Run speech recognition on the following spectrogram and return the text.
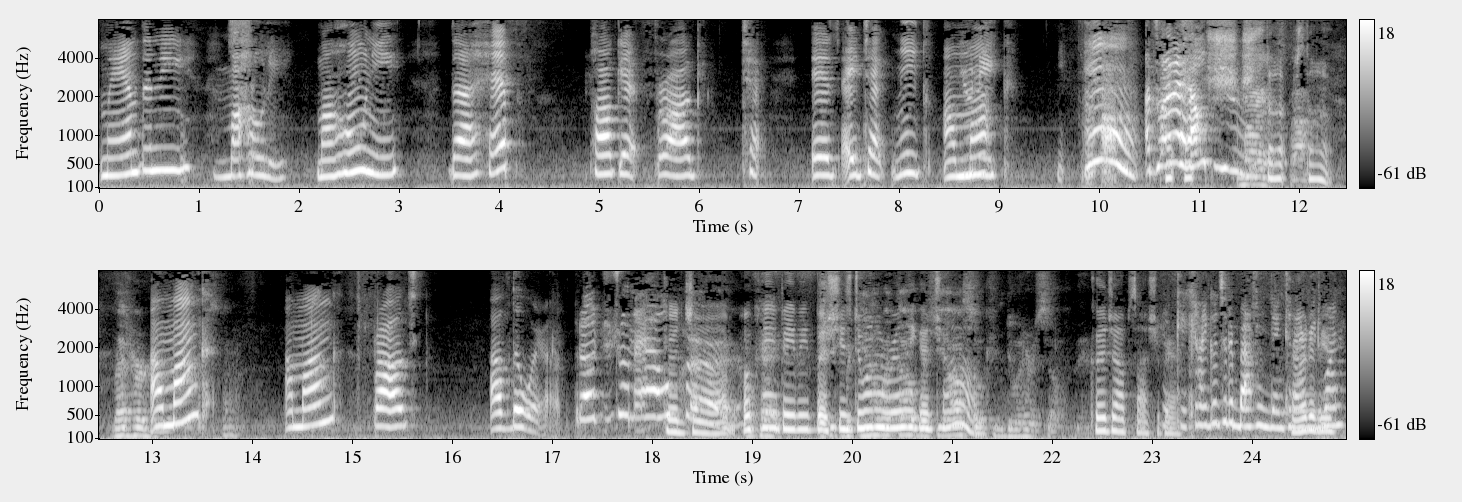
Manthony Mahony. Mahony, the hip pocket frog is a technique among. Unique. I'm trying to help you. Stop, stop. Let her. Among, among frogs of the world. But I'm just trying to help Good her. job. Okay, Okay. baby, but She- she's but doing a really though? good She also job. can do it herself. Good job, Sasha Bear. Okay, can I go to the bathroom then? Can I Proud of read you. one?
